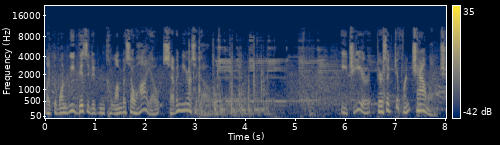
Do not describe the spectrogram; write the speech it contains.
like the one we visited in Columbus, Ohio, seven years ago. Each year, there's a different challenge.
